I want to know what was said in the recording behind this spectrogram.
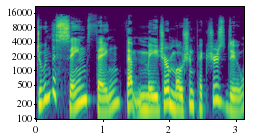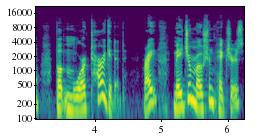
doing the same thing that major motion pictures do, but more targeted, right? Major motion pictures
